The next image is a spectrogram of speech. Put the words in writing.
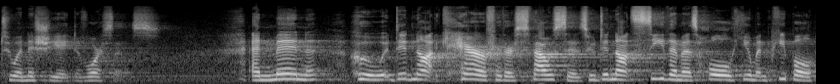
to initiate divorces. And men who did not care for their spouses, who did not see them as whole human people,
